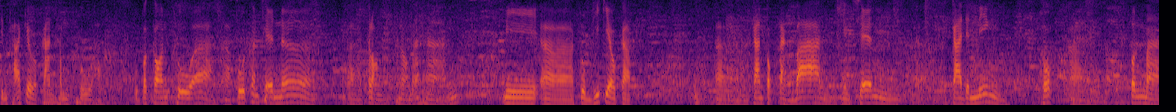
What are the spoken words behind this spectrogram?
สินค้าเกี่ยวกับการทำครัว อุปกรณ์ครัวฟู้ดคอนเทนเนอร์กล่องถนอมอาหาร มีกลุ่มที่เกี่ยวกับการตกแต่งบ้าน อย่างเช่น การเดนนิ่งพวกต้นไม้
